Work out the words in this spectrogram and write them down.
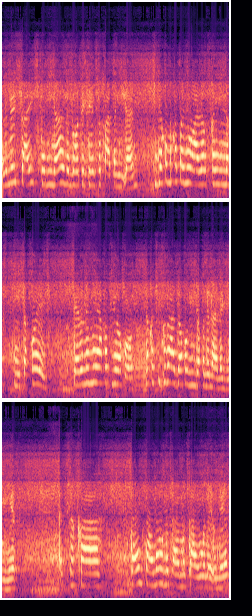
Alam mo, Sais, kanina, nang dumating kayo sa patahian, hindi ako makapaniwalang kayong nakikita ko eh. Pero nung niyakap niyo ako, nakasigurado akong hindi ako nananaginip. At saka, Sais, sana huwag na tayo magkahiwalay ulit.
